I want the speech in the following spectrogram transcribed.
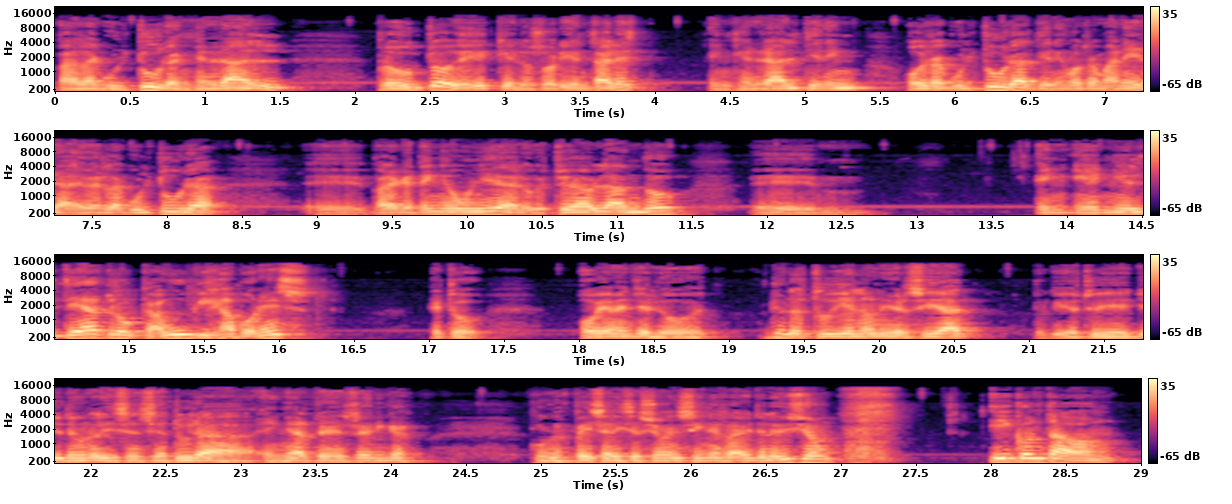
para la cultura en general, producto de que los orientales en general tienen otra cultura, tienen otra manera de ver la cultura. Eh, para que tengan una idea de lo que estoy hablando, eh, en, el teatro kabuki japonés, esto obviamente lo, yo lo estudié en la universidad, porque yo, estudié, yo tengo una licenciatura en artes escénicas con especialización en cine, radio y televisión, y contaban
